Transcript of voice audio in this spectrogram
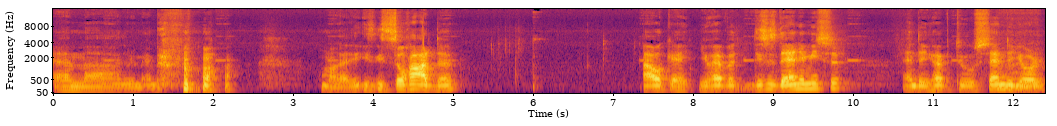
um uh, I don't remember. oh my god, it's, it's so hard. Ah, okay. You have a, this is the enemies, and you have to send your.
